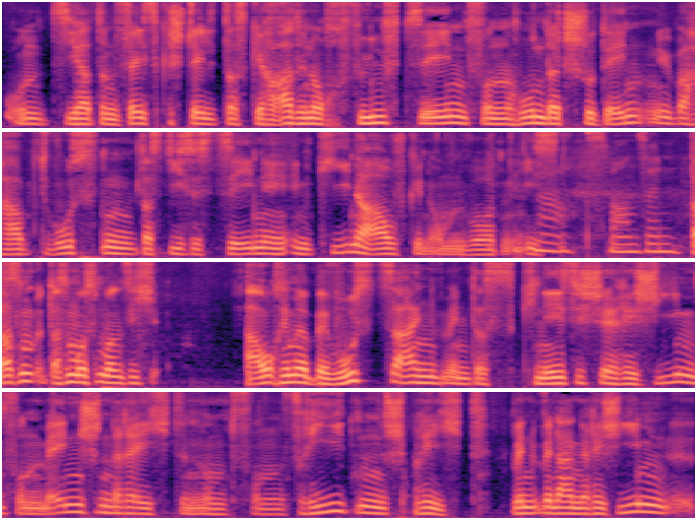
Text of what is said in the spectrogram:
Und sie hat dann festgestellt, dass gerade noch 15 von 100 Studenten überhaupt wussten, dass diese Szene in China aufgenommen worden ist. Ja, das ist Wahnsinn. Das, das muss man sich auch immer bewusst sein, wenn das chinesische Regime von Menschenrechten und von Frieden spricht. Wenn, wenn ein Regime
